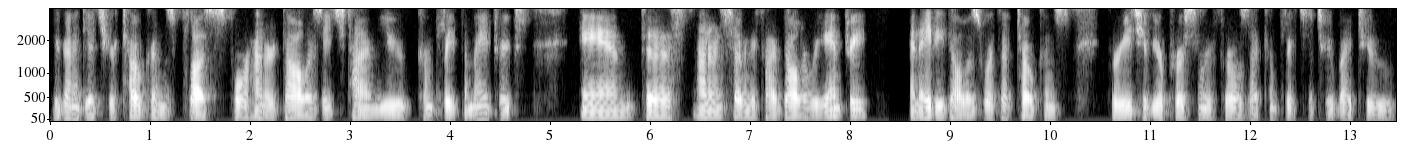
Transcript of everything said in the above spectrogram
You're going to get your tokens plus $400 each time you complete the matrix and uh, $175 reentry and $80 worth of tokens for each of your personal referrals that completes a two by two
